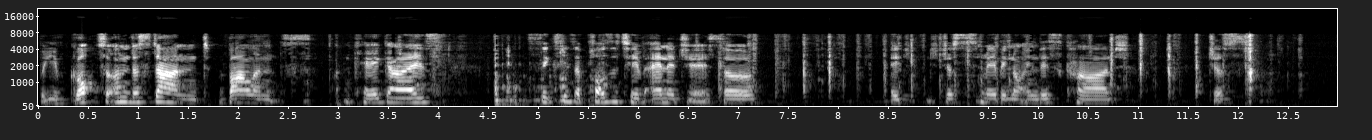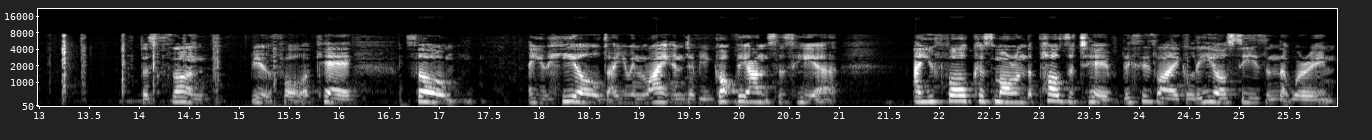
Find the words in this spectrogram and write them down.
But you've got to understand balance. Okay, guys? Six is a positive energy, so it's just maybe not in this card. Just the sun. Beautiful. Okay. So are you healed? Are you enlightened? Have you got the answers here? Are you focused more on the positive? This is like Leo season that we're in.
